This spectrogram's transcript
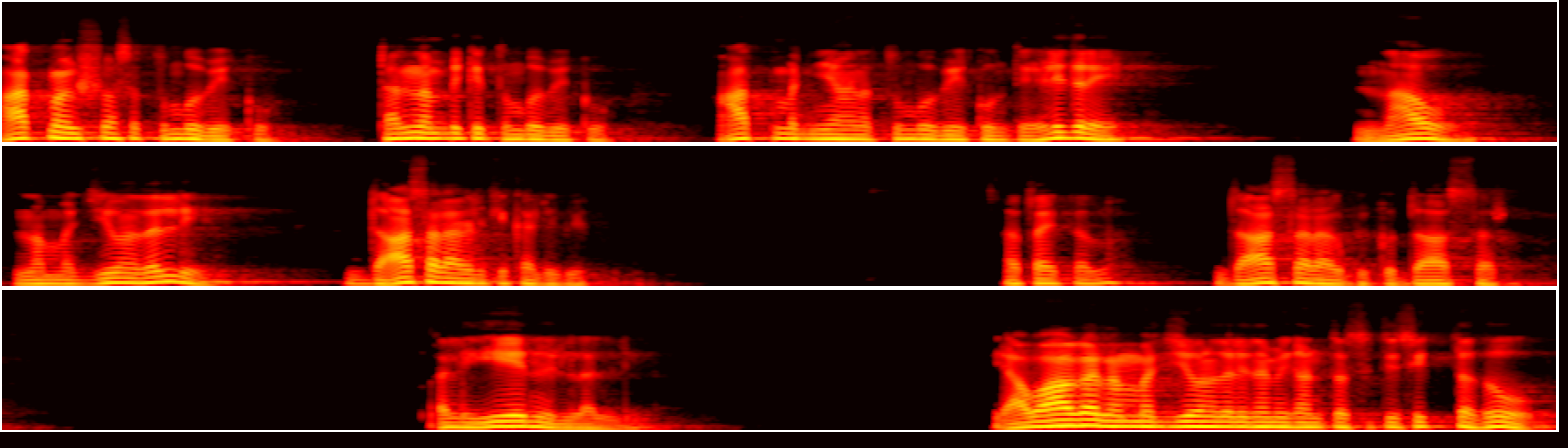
ಆತ್ಮವಿಶ್ವಾಸ ತುಂಬಬೇಕು. ತನ್ನಂಬಿಕೆ ತುಂಬಬೇಕು. ಆತ್ಮಜ್ಞಾನ ತುಂಬಬೇಕು ಅಂತ ಹೇಳಿದರೆ ನಾವು ನಮ್ಮ ಜೀವನದಲ್ಲಿ ದಾಸರಾಗಲಿಕ್ಕೆ ಕಲಿಬೇಕು. ಅರ್ಥ ಆಯ್ತಲ್ಲ ದಾಸರಾಗಬೇಕು, ದಾಸರು. ಅಲ್ಲಿ ಏನೂ ಇಲ್ಲ ಅಲ್ಲಿ. ಯಾವಾಗ ನಮ್ಮ ಜೀವನದಲ್ಲಿ ನಮಗೆ ಅಂಥ ಸ್ಥಿತಿ ಸಿಗ್ತದೋ,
